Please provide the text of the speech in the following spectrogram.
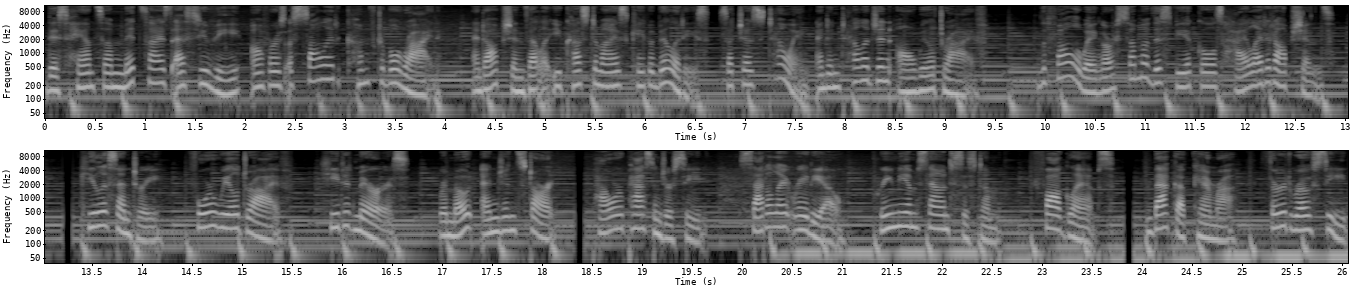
This handsome midsize SUV offers a solid, comfortable ride and options that let you customize capabilities such as towing and intelligent all-wheel drive. The following are some of this vehicle's highlighted options. Keyless entry, four-wheel drive, heated mirrors, remote engine start, power passenger seat, satellite radio, premium sound system, fog lamps, backup camera, third row seat.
